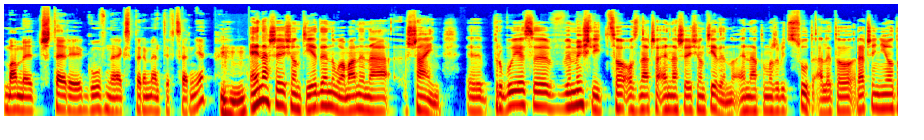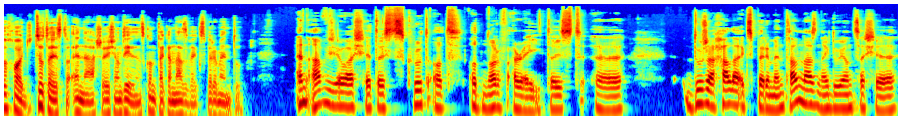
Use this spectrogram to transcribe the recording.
mamy cztery główne eksperymenty w CERNie. Mhm. ENA61 łamane na SHINE. Y, próbuję sobie wymyślić, co oznacza ENA61. No ENA to może być cud, ale to raczej nie o to chodzi. Co to jest to ENA61? Skąd taka nazwa eksperymentu? NA wzięła się, to jest skrót od, od North Array. To jest e, duża hala eksperymentalna znajdująca się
